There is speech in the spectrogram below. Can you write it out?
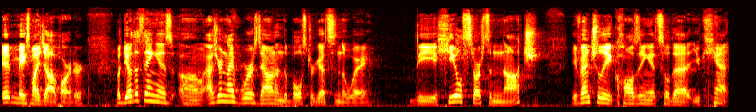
it makes my job harder. But the other thing is, uh, as your knife wears down and the bolster gets in the way, the heel starts to notch, eventually causing it so that you can't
